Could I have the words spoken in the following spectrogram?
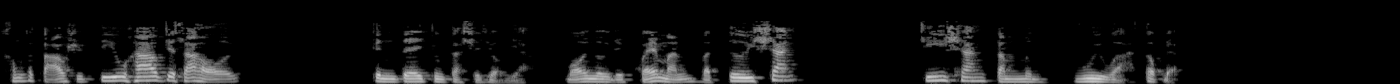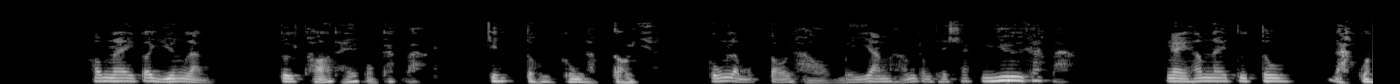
không có tạo sự tiêu hao cho xã hội. Kinh tế chúng ta sẽ dồi dào, mọi người được khỏe mạnh và tươi sáng, trí sáng tâm minh vui hòa tốt đẹp. Hôm nay có duyên lành, tôi thọ thể cùng các bạn. Chính tôi cũng là tội cũng là một tội hầu bị giam hãm trong thể xác như các bạn. Ngày hôm nay tôi tu đạt quân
